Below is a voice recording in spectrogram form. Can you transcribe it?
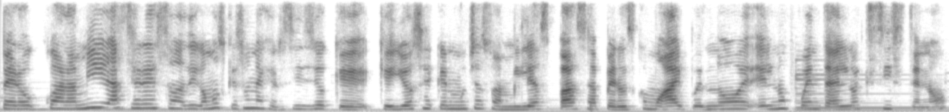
pero para mí hacer eso, digamos que es un ejercicio que, que yo sé que en muchas familias pasa, pero es como, ay, pues no, él no cuenta, él no existe, ¿no?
